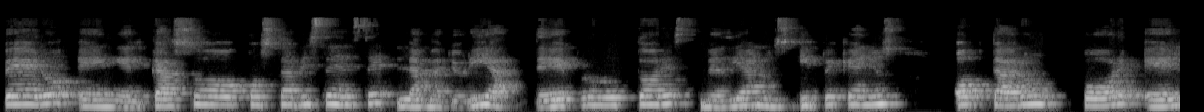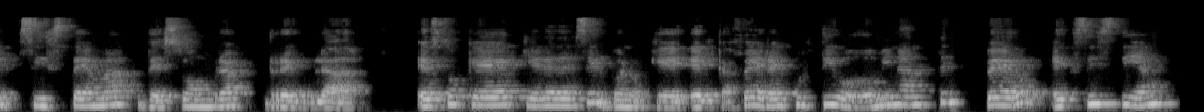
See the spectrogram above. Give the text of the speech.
Pero en el caso costarricense, la mayoría de productores medianos y pequeños optaron por el sistema de sombra regulada. ¿Esto qué quiere decir? Bueno, que el café era el cultivo dominante, pero existían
